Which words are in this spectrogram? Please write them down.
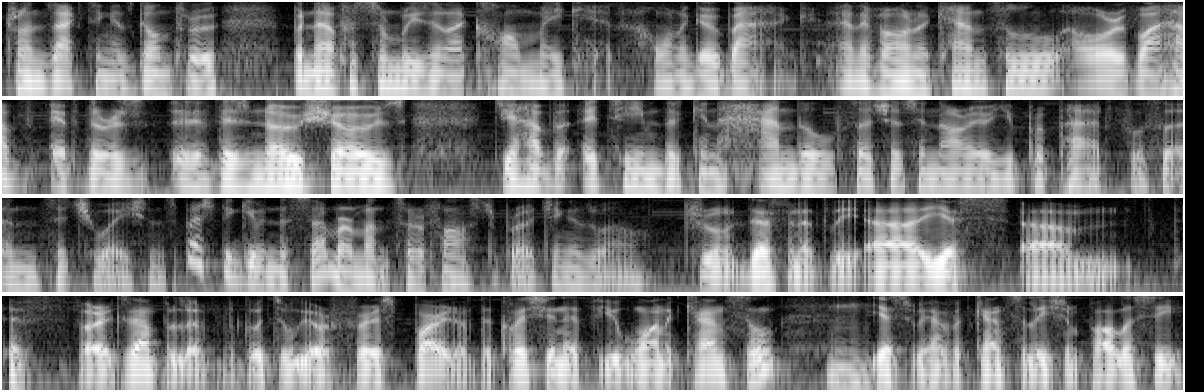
transacting, it's gone through. But now, for some reason, I can't make it. I want to go back, and if I want to cancel, or if I have, if there is, if there's no shows, do you have a team that can handle such a scenario? Are you prepared for certain situations, especially given the summer months are fast approaching as well? True, definitely. Uh, yes. Um, if, for example, if we go to your first part of the question, if you want to cancel, Mm. yes, we have a cancellation policy.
